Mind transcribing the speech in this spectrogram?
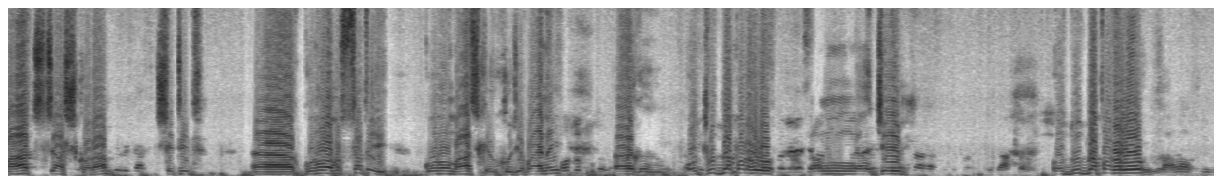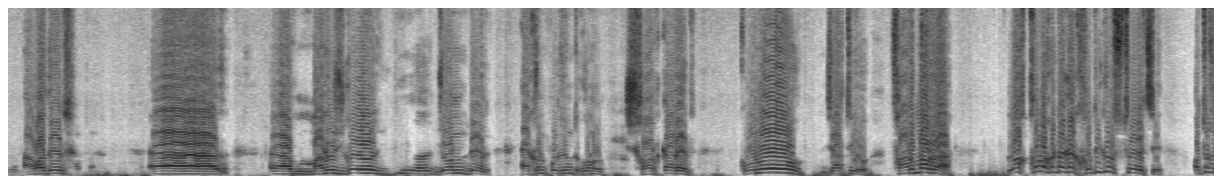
মাছ চাষ করা। সেটির কোনো অবস্থাতেই কোনো মাছ কেউ খুঁজে পায় নাই। অদ্ভুত ব্যাপার হলো যে অদ্ভুত ব্যাপার হলো আমাদের আহ, আহ, মানুষগুলো জনদের এখন পর্যন্ত কোনো সরকারের কোনো জাতীয় ফার্মাররা লক্ষ লক্ষ টাকা ক্ষতিগ্রস্ত হয়েছে, অথচ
